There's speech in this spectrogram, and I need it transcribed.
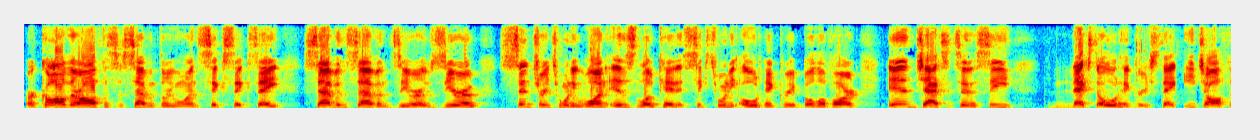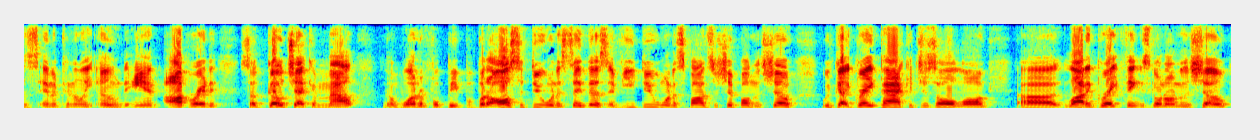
or call their office at 731 668 7700. Century 21 is located at 620 Old Hickory Boulevard in Jackson, Tennessee next to Old Hickory Steak. Each office independently owned and operated. So go check them out. They're wonderful people. But I also do want to say this if you do want a sponsorship on the show, we've got great packages all along. Uh, a lot of great things going on in the show.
